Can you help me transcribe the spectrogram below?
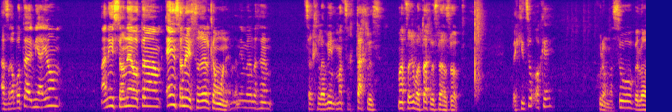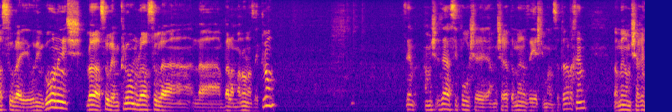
אז רבותיי, מהיום, אני שונא אותם, אין שונא ישראל כמוני. אבל אני אומר לכם, צריך להבין מה צריך תכלס, מה צריך בתכלס לעשות. בקיצור, אוקיי, כולם נסעו ולא עשו ליהודים גורניש, לא עשו להם כלום, לא עשו לבעל המלון הזה כלום. זה, זה הסיפור שהמשרת אומר, זה יש לי מה לספר לכם. ואומר המשרת,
